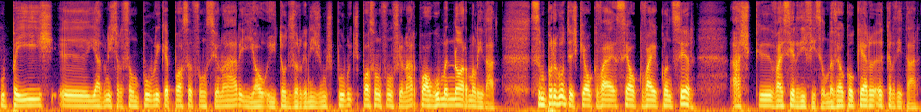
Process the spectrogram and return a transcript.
o país eh, e a administração pública possa funcionar e, e, todos os organismos públicos possam funcionar com alguma normalidade. Se me perguntas que é o que vai, se é o que vai acontecer, acho que vai ser difícil, mas é o que eu quero acreditar.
